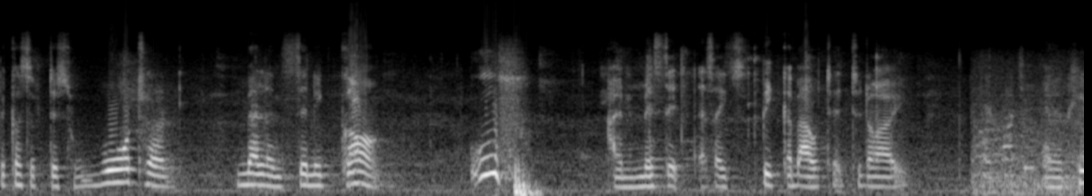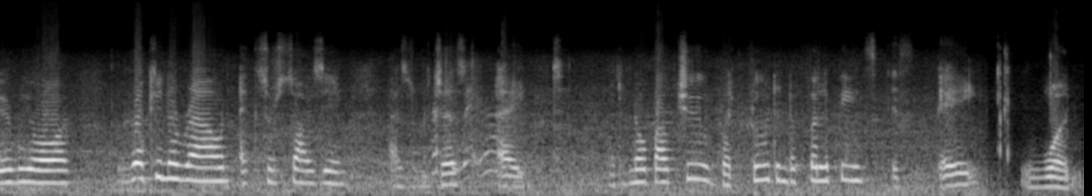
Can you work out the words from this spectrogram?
because of this watermelon sinigang. Oof! I miss it as I speak about it today. And here we are, walking around, exercising as we just ate. I don't know about you, but food in the Philippines is A one.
